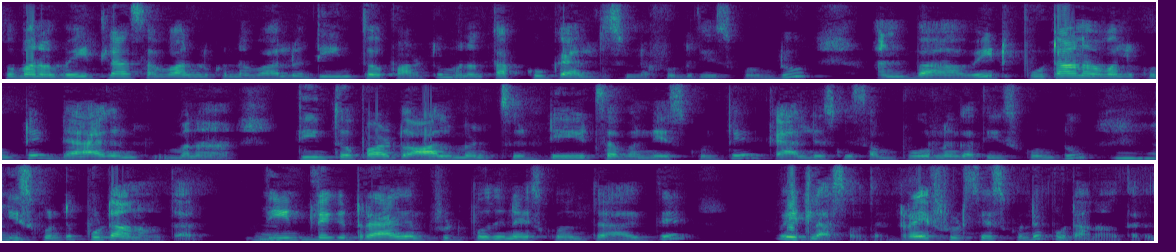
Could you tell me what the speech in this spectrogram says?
సో మనం వెయిట్ లాస్ అవ్వాలనుకున్న వాళ్ళు దీంతో పాటు మనం తక్కువ క్యాలరీస్ ఉన్న ఫుడ్ తీసుకుంటూ అండ్ వెయిట్ పుటాన్ అవ్వాలనుకుంటే డ్రాగన్ మన దీంతో పాటు ఆల్మండ్స్ డేట్స్ అవన్నీ వేసుకుంటే క్యాలరీస్ని సంపూర్ణంగా తీసుకుంటూ తీసుకుంటే పుటాన్ అవుతారు. దీంట్లోకి డ్రాగన్ ఫ్రూట్ పుదీనా వేసుకొని తాగితే వెయిట్ లాస్ అవుతారు. డ్రై ఫ్రూట్స్ వేసుకుంటే పుటాన్ అవుతారు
